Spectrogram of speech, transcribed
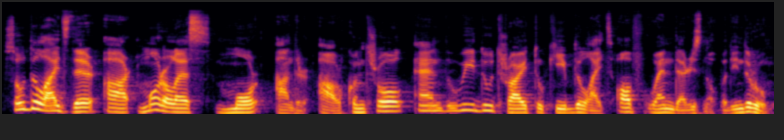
So the lights there are more or less more under our control and we do try to keep the lights off when there is nobody in the room.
